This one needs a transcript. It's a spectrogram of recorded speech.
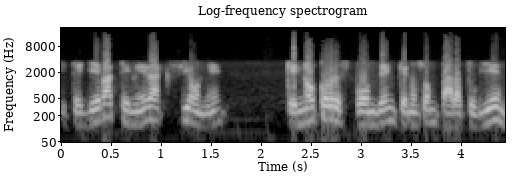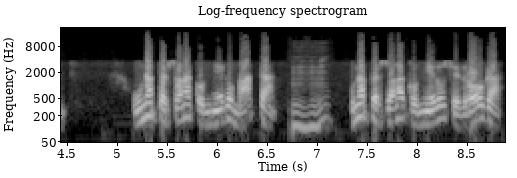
y te lleva a tener acciones que no corresponden, que no son para tu bien. Una persona con miedo mata. Una persona con miedo se droga.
